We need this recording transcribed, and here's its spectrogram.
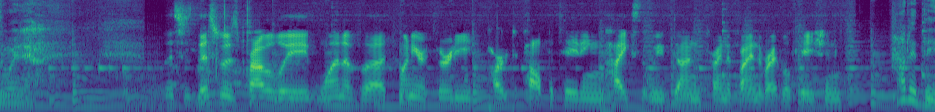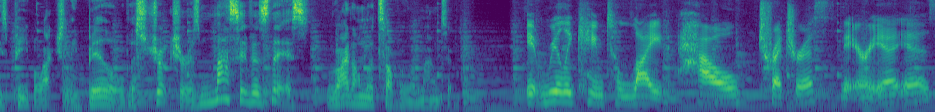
the way down. This is this was probably one of uh, 20 or 30 heart palpitating hikes that we've done trying to find the right location. How did these people actually build a structure as massive as this right on the top of a mountain? It really came to light how treacherous the area is.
